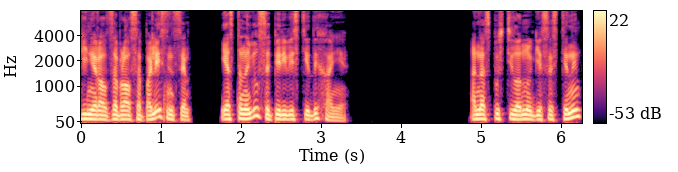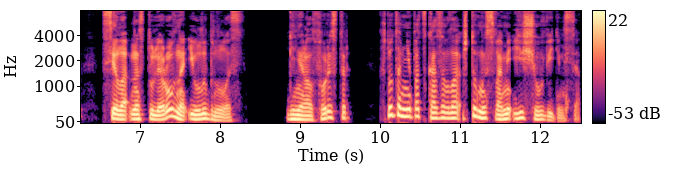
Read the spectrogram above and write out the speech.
Генерал забрался по лестнице и остановился перевести дыхание. Она спустила ноги со стены, села на стуле ровно и улыбнулась. «Генерал Форестер, что-то мне подсказывало, что мы с вами еще увидимся».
